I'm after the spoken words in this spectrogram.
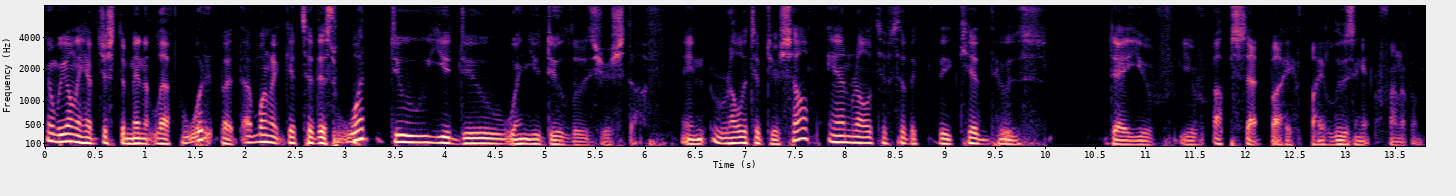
And we only have just a minute left. What, but I want to get to this. What do you do when you do lose your stuff? I mean, relative to yourself and relative to the the kid whose day you've you've upset by by losing it in front of them.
